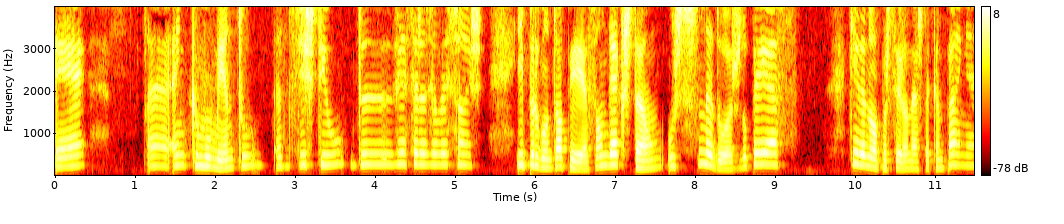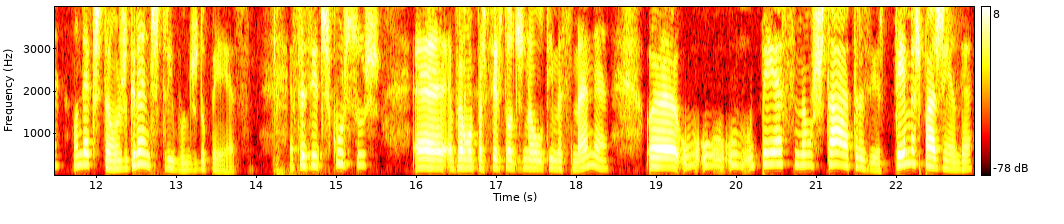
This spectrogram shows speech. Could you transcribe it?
é em que momento desistiu de vencer as eleições. E pergunto ao PS onde é que estão os senadores do PS, que ainda não apareceram nesta campanha. Onde é que estão os grandes tribunos do PS? A fazer discursos. ah, vão aparecer todos na última semana. Ah, o, o- o PS não está a trazer temas para a agenda.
